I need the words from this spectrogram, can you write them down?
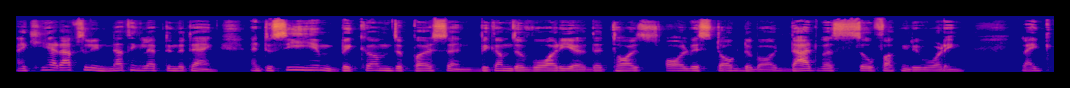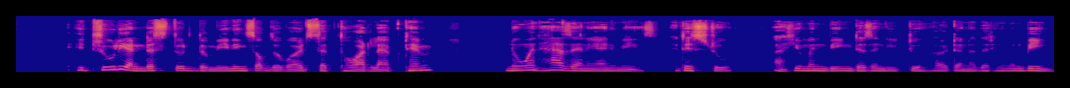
Like he had absolutely nothing left in the tank. And to see him become the person, become the warrior that Thor's always talked about, that was so fucking rewarding. Like, he truly understood the meanings of the words that Thor left him. No one has any enemies. It is true. A human being doesn't need to hurt another human being.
